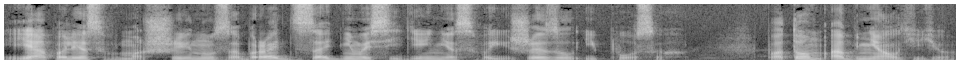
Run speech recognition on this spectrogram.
Я полез в машину забрать с заднего сиденья свои жезл и посох. Потом обнял ее.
